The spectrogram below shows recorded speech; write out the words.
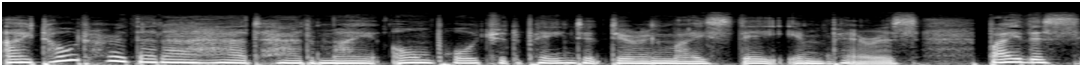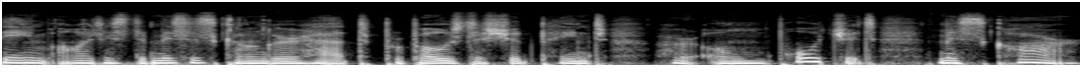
I told her that I had had my own portrait painted during my stay in Paris by the same artist Mrs. Conger had proposed should paint her own portrait, Miss Carl.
